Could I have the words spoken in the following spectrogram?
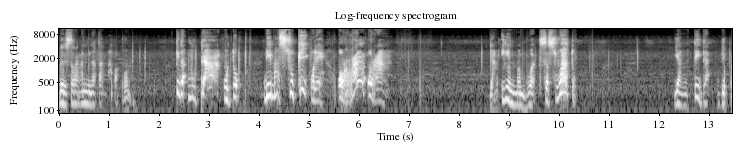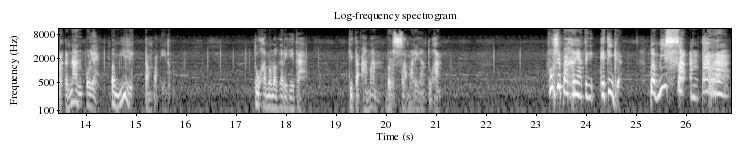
dari serangan binatang apa pun. Tidak mudah untuk dimasuki oleh orang-orang yang ingin membuat sesuatu yang tidak diperkenan oleh pemilik tempat itu. Tuhan memagari kita. Kita aman bersama dengan Tuhan. Fungsi pagar yang ketiga, pemisah antara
